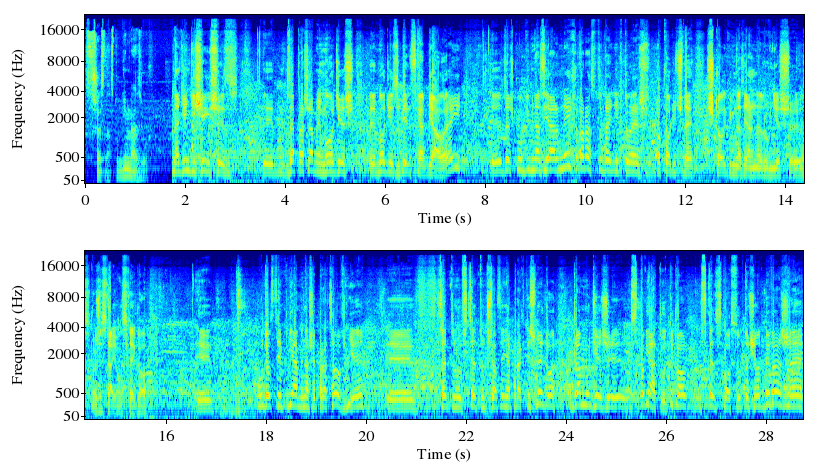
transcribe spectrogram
z 16 gimnazjów. Na dzień dzisiejszy y, zapraszamy młodzież, y, młodzież z Bielska Białej, ze szkół gimnazjalnych oraz tutaj niektóre okoliczne szkoły gimnazjalne również y, skorzystają z tego. Y, udostępniamy nasze pracownie y, centrum, w centrum Kształcenia Praktycznego dla młodzieży z powiatu. Tylko w ten sposób to się odbywa, że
